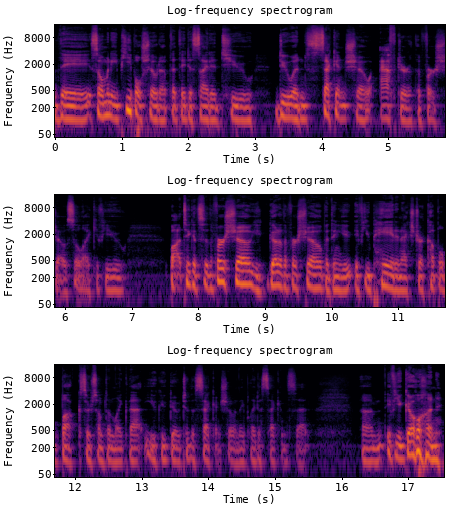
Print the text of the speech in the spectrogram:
they so many people showed up that they decided to do a second show after the first show. So like if you bought tickets to the first show, you could go to the first show, but then you if you paid an extra couple bucks or something like that, you could go to the second show and they played a second set. Um, if you go on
